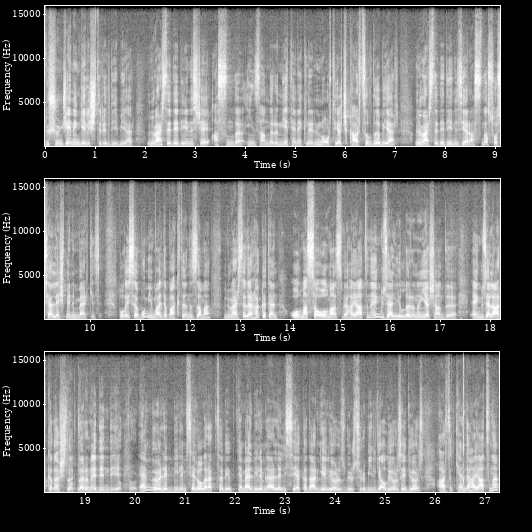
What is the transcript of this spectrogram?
düşüncenin geliştirildiği bir yer. Üniversite dediğiniz şey aslında insanların yeteneklerinin ortaya çıkartıldığı bir yer. Üniversite dediğiniz yer aslında sosyalleşmenin merkezi. Dolayısıyla bu minvalde baktığınız zaman üniversiteler hakikaten olmazsa olmaz ve hayatın en güzel yıllarının yaşandığı, en güzel arkadaşlıkların edindiği, en böyle bilimsel olarak tabii temel bilimlerle liseye kadar geliyoruz, bir sürü bilgi alıyoruz, ediyoruz. Artık kendi hayatına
